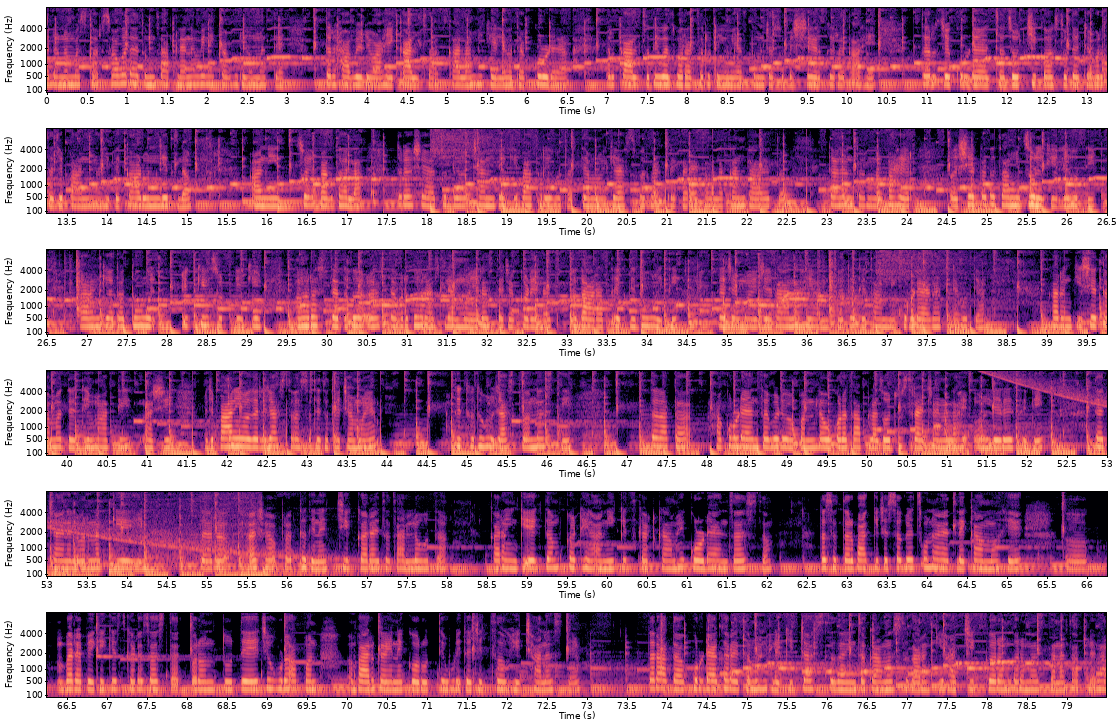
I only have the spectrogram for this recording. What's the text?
Hello नमस्कार. स्वागत आहे तुमचं आपल्या नवीन एका व्हिडिओमध्ये. तर हा व्हिडिओ आहे कालचा. काल आम्ही केल्या होत्या कुरड्या. तर कालचं दिवसभराचं रुटीन मी आज तुमच्यासोबत शेअर करत आहे. तर जे कुरड्याचा जो चिक असतो त्याच्यावरचं जे पाणी आहे ते काढून घेतलं आणि स्वयंपाक झाला. तर अशा चुलीवर छानपैकी भाकरी होतात. त्यामुळे गॅसवर भाकरी करायचा मला कंटाळा येतो त्यानंतर बाहेर शेतातच आम्ही चूल केली होती. कारण की आता धूळ इतकी सुटते की रस्त्यात घर रस्त्यावर घर असल्यामुळे रस्त्याच्या कडेलाच दारात एक ती धूळ येते. त्याच्यामुळे जे रान आहे आमचं तिथेच आम्ही कुरड्या घातल्या होत्या. कारण की शेतामध्ये ती माती अशी म्हणजे पाणी वगैरे जास्त असतं तिथं त्याच्यामुळे तिथं धूळ जास्त नसते. तर आता हा कुरड्यांचा व्हिडिओ पण लवकरच आपला जो दुसरा चॅनल आहे ओनली रेसिपी त्या चॅनलवर नक्की येईल. तर अशा पद्धतीने चीक करायचं चाललं होतं. कारण की एकदम कठीण आणि किचकट काम हे कोरड्यांचं असतं. तसं तर बाकीचे सगळेच उन्हाळ्यातले कामं हे बऱ्यापैकी किचकटच असतात. परंतु ते जेवढं आपण बारकाईने करू तेवढी त्याची चव ही छान असते. तर आता कुरड्या करायचं म्हटलं की जास्त जणींचं काम असतं. कारण की हा चीक गरम गरम असतानाच आपल्याला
